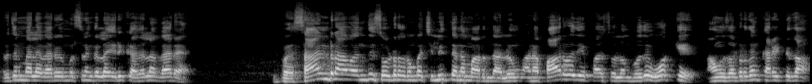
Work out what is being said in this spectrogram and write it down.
பிரச்சனை மேலே வேற விமர்சனங்கள்லாம் இருக்குது அதெல்லாம் வேற. இப்போ சாண்ட்ரா வந்து சொல்கிறது ரொம்ப சில்லித்தனமாக இருந்தாலும் ஆனால் பார்வதியை பார்த்து சொல்லும்போது ஓகே அவங்க சொல்கிறதும் கரெக்டு தான்.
